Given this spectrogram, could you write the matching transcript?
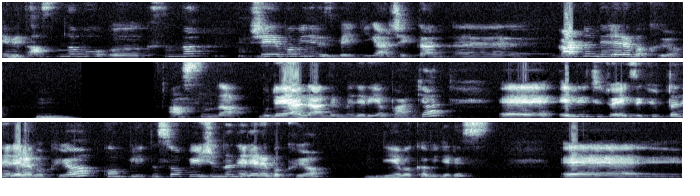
Evet aslında bu e, kısımda şey yapabiliriz belki gerçekten e, Gartner nelere bakıyor hmm. aslında bu değerlendirmeleri yaparken e, Ability to Execute'da nelere bakıyor, Completeness of Vision'da nelere bakıyor diye bakabiliriz. Eee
